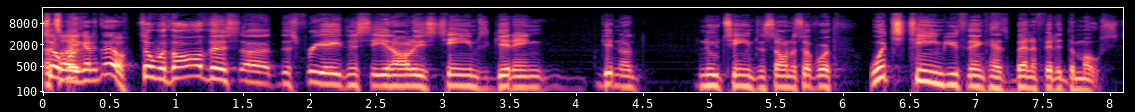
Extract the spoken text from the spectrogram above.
That's all you got with- to do. So with all this uh, this free agency and all these teams getting getting on new teams and so on and so forth, which team you think has benefited the most?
